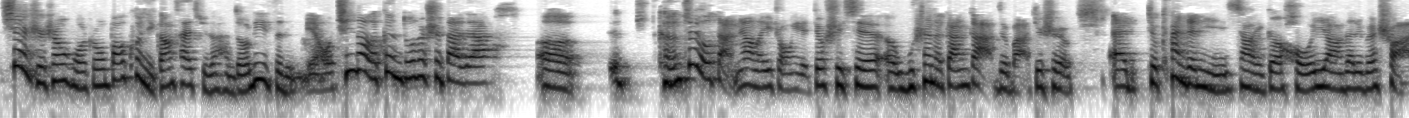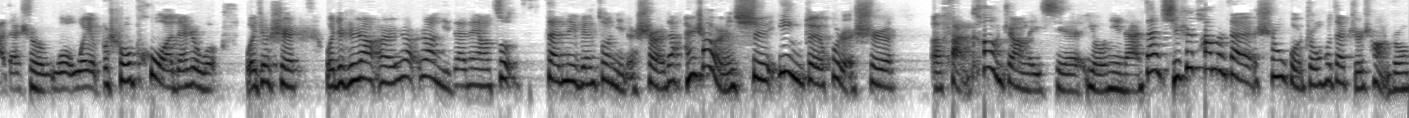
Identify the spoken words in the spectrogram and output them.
现实生活中，包括你刚才举的很多例子里面，我听到的更多的是大家，呃。呃，可能最有胆量的一种，也就是一些呃无声的尴尬，对吧？就是，哎，就看着你像一个猴一样在那边耍，但是我我也不说破，但是我我就是我就是让呃让让你在那样做，在那边做你的事儿，但很少有人去应对或者是呃反抗这样的一些油腻男，但其实他们在生活中或在职场中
